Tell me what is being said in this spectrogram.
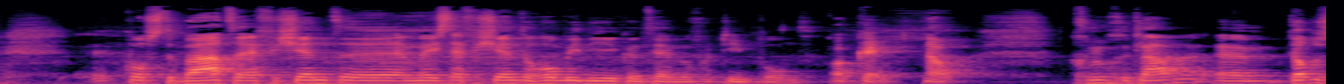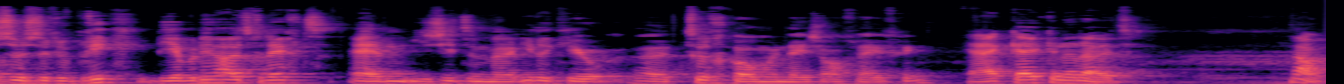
kostenbaten, efficiënte, meest efficiënte hobby die je kunt hebben voor 10 pond. Oké, okay, nou, genoeg reclame. Um, dat is dus de rubriek, die hebben we nu uitgelegd. En je ziet hem iedere keer terugkomen in deze aflevering. Ja, ik kijk er naar uit. Nou,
